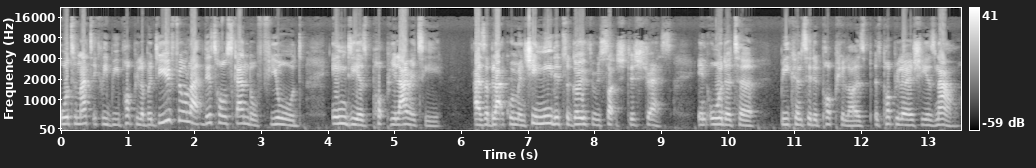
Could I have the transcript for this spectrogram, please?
automatically be popular. But do you feel like this whole scandal fueled India's popularity as a black woman? She needed to go through such distress in order to be considered popular as as popular as she is now.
